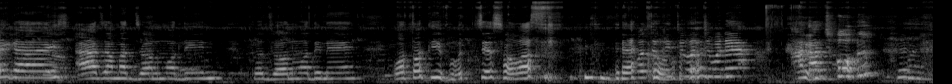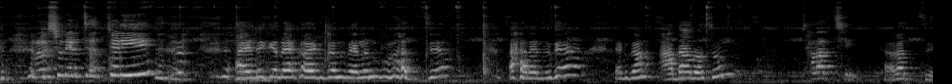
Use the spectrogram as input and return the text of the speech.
হাই গাইস আজ আমার জন্মদিন। তো জন্মদিনে কত কি হচ্ছে সবার কত কিছু হচ্ছে মানে আদা ঝোল রসুনের চচ্চড়ি। আর এদিকে দেখো একজন বেলুন ফুলাচ্ছে আর এদিকে একজন আদা রসুন ছাড়াচ্ছে। ছাড়াচ্ছে।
